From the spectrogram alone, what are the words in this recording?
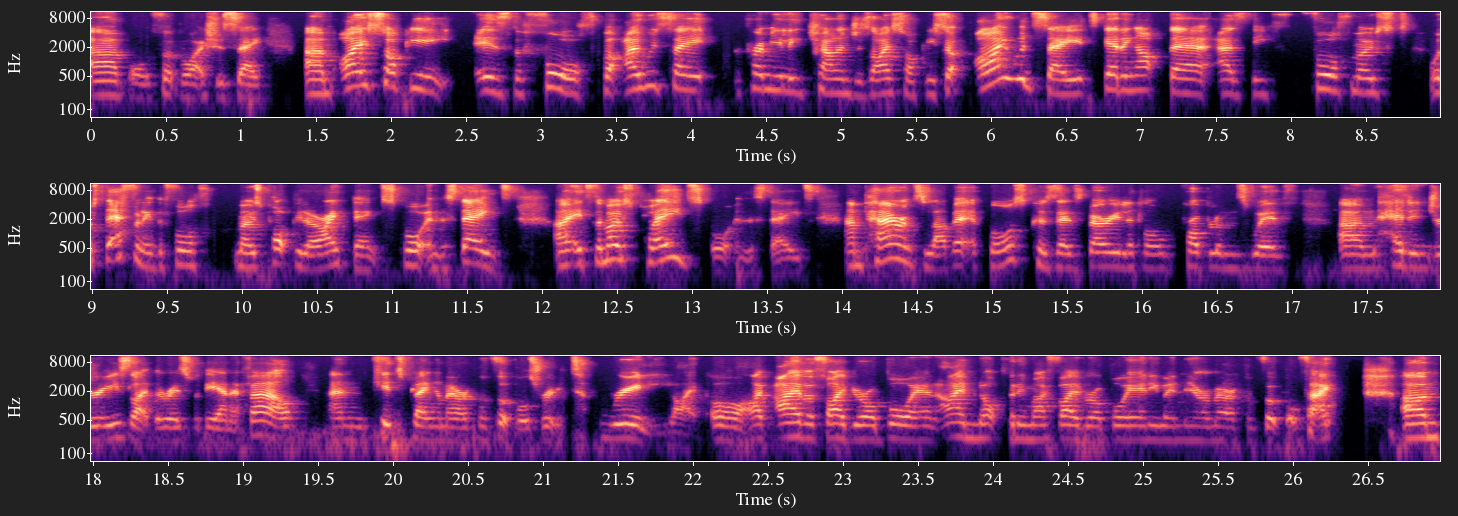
um, or football, I should say. Um, ice hockey is the fourth, but I would say Premier League challenges ice hockey. So I would say it's getting up there as the fourth most, was definitely the fourth most popular, I think, sport in the States. Uh, it's the most played sport in the States. And parents love it, of course, because there's very little problems with um, head injuries like there is with the NFL. And kids playing American football is really, really like, oh, I, I have a five year old boy and I'm not putting my five year old boy anywhere near American football. Fact. Um,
